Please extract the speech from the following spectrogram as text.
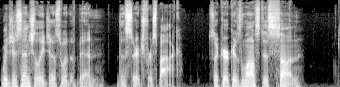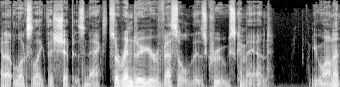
which essentially just would have been the search for Spock. So Kirk has lost his son, and it looks like the ship is next. Surrender your vessel is Kruge's command. You want it?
